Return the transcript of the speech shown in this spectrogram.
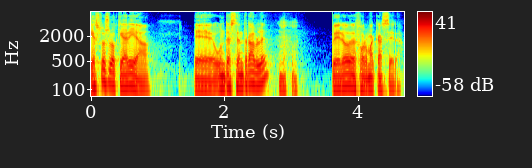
que esto es lo que haría eh, un descentrable, pero de forma casera.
